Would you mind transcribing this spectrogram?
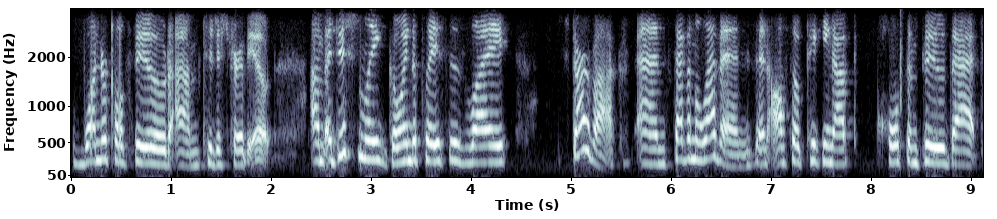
wonderful food um, to distribute. Um, additionally, going to places like Starbucks and 7-Elevens and also picking up wholesome food that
